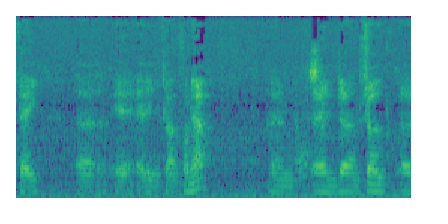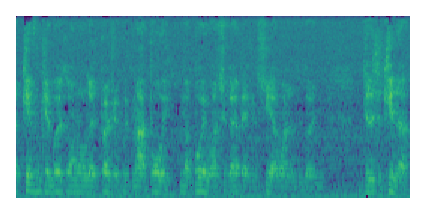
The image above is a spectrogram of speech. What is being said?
stay uh, at, at any time for now and and um, so uh, Kevin can work on all that project with my boy. My boy wants to go back and see how one of them going do the kina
